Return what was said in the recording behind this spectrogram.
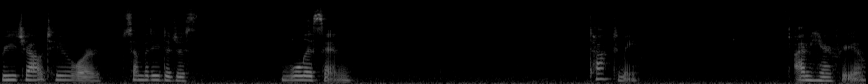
reach out to, or somebody to just listen, talk to me. I'm here for you.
